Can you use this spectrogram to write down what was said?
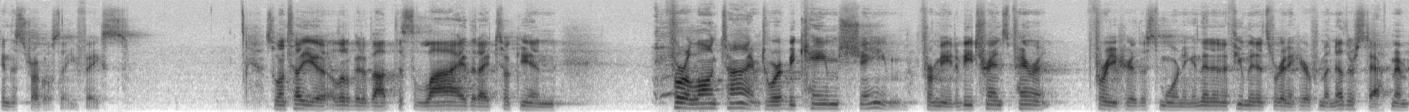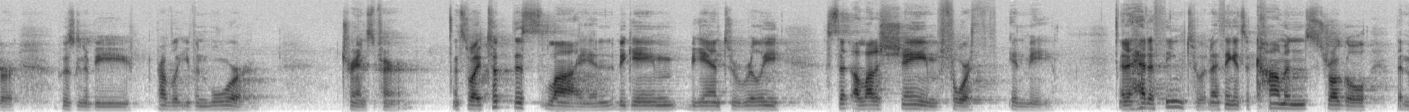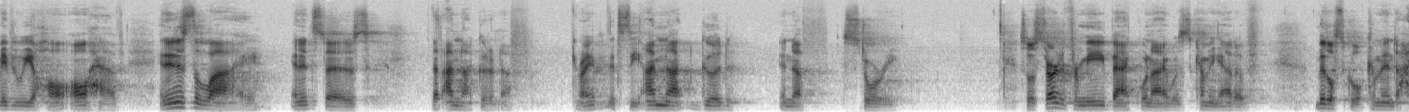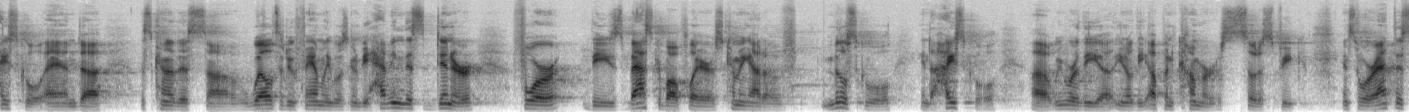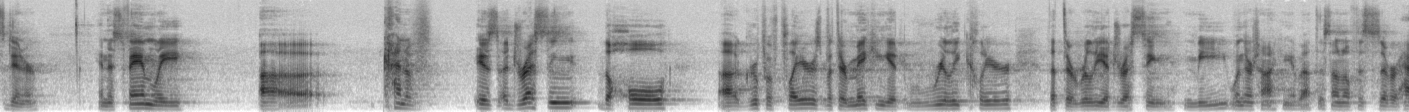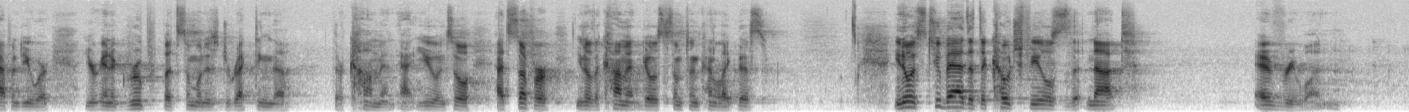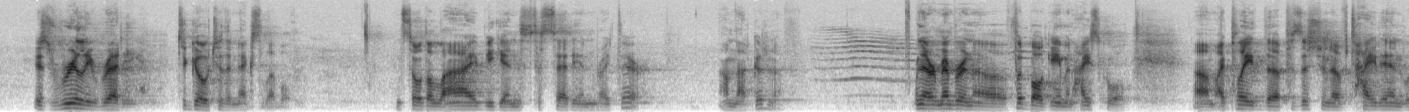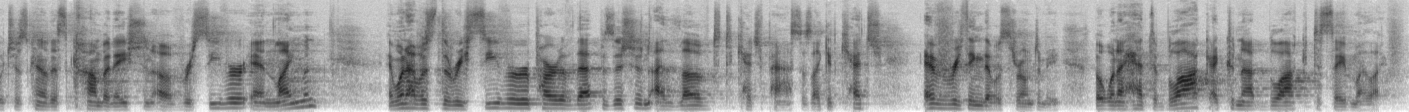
in the struggles that you face. So I'll tell you a little bit about this lie that I took in for a long time to where it became shame for me to be transparent for you here this morning. And then in a few minutes, we're going to hear from another staff member who's going to be probably even more transparent. And so I took this lie and it began, began to really set a lot of shame forth in me. And it had a theme to it. And I think it's a common struggle that maybe we all have. And it is the lie, and it says that I'm not good enough, right? It's the I'm not good enough story. So it started for me back when I was coming out of middle school, coming into high school, and uh, this kind of this uh, well-to-do family was going to be having this dinner for these basketball players coming out of middle school into high school. Uh, we were the uh, you know the up and comers, so to speak, and so we're at this dinner, and this family uh, kind of is addressing the whole uh, group of players, but they're making it really clear that they're really addressing me when they're talking about this. I don't know if this has ever happened to you where you're in a group, but someone is directing the, their comment at you. And so at supper, you know, the comment goes something kind of like this You know, it's too bad that the coach feels that not everyone is really ready to go to the next level. And so the lie begins to set in right there. I'm not good enough. And I remember in a football game in high school, um, I played the position of tight end, which is kind of this combination of receiver and lineman. And when I was the receiver part of that position, I loved to catch passes. I could catch everything that was thrown to me. But when I had to block, I could not block to save my life.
